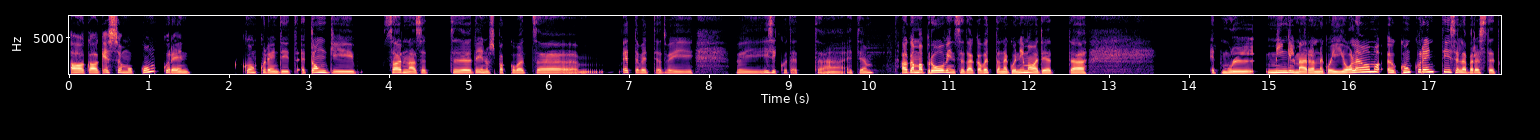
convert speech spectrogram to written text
aga kes on mu konkurent, konkurendid, et ongi sarnased Äh, teenust pakkuvad äh, ettevõtjad või, või isikud, et, äh, et jah. aga ma proovin seda ka võtta nagu niimoodi, et et mul mingil määral nagu ei ole oma konkurenti, sellepärast et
